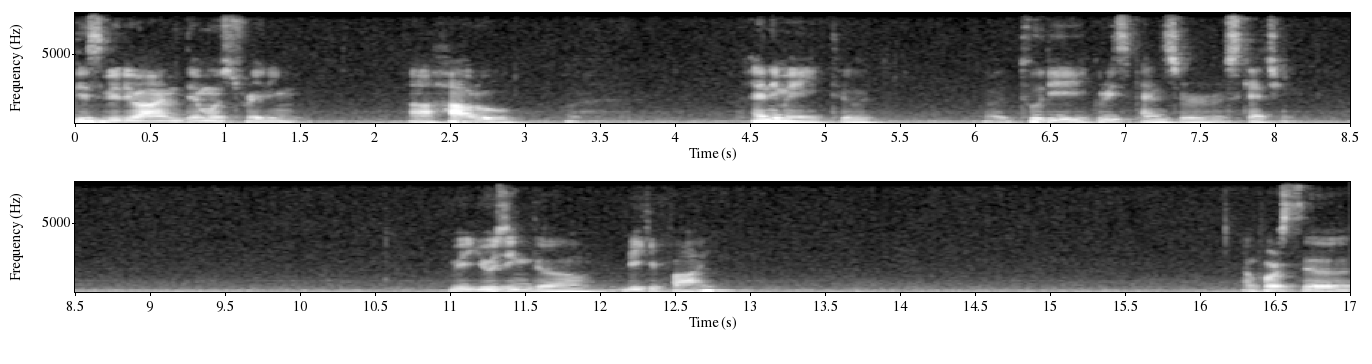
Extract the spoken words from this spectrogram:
in this video I'm demonstrating uh, how to animate uh, 2D grease pencil sketching. We're using the Rigify. And first uh,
